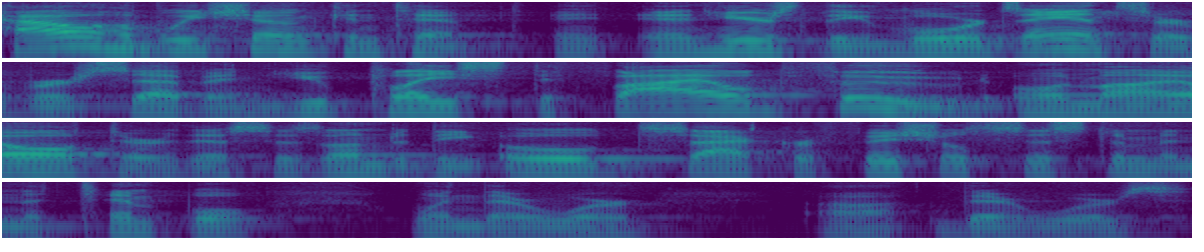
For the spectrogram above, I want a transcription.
How have we shown contempt? And here's the Lord's answer, verse 7 You placed defiled food on my altar. This is under the old sacrificial system in the temple when there were uh, there was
